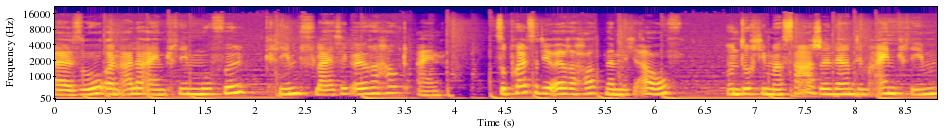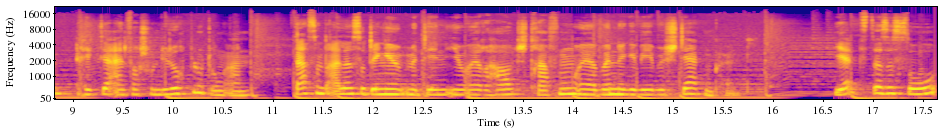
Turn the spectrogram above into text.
Also an alle Eincrememuffel, cremt fleißig eure Haut ein. So polstert ihr eure Haut nämlich auf und durch die Massage während dem Eincremen regt ihr einfach schon die Durchblutung an. Das sind alles so Dinge, mit denen ihr eure Haut straffen, euer Bindegewebe stärken könnt. Jetzt ist es so,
